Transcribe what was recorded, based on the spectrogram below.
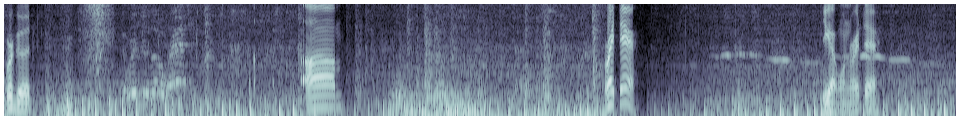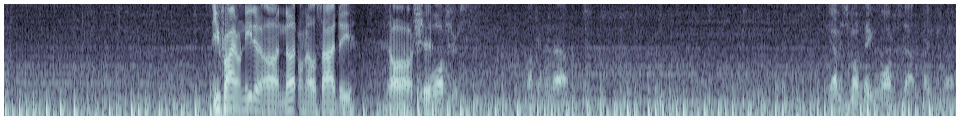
we're good. Hey, where's your little ratchet? Um, right there. You got one right there. You probably don't need a uh, nut on the other side, do you? Oh shit. Washers. Fucking it up. Yeah, I'm just gonna take the washers out and tighten it up.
